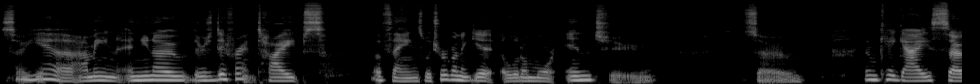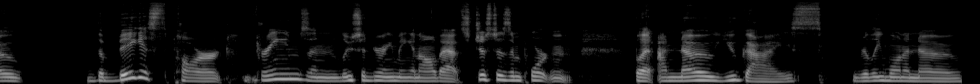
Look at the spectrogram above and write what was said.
So, yeah, I mean, and you know, there's different types of things, which we're going to get a little more into. So, okay, guys. So, the biggest part, dreams and lucid dreaming and all that's just as important. But I know you guys really want to know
